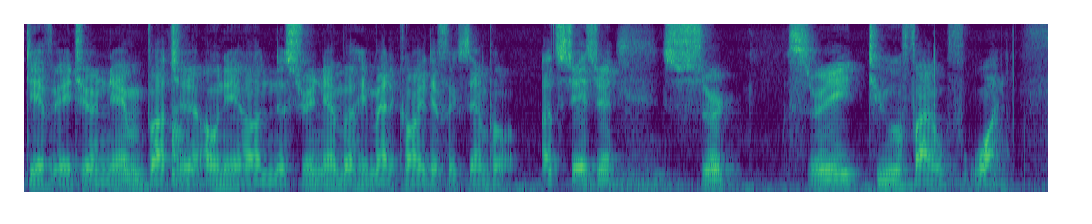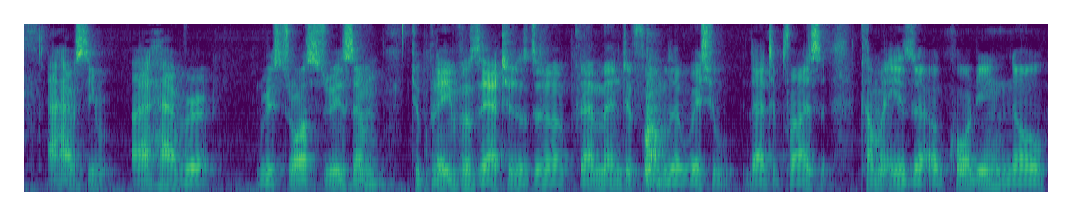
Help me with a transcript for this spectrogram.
give it a name, but only a street name he might call it. For example, a stage 3251. I have seen, I have resource reason to believe that the payment from the which that price come is according known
